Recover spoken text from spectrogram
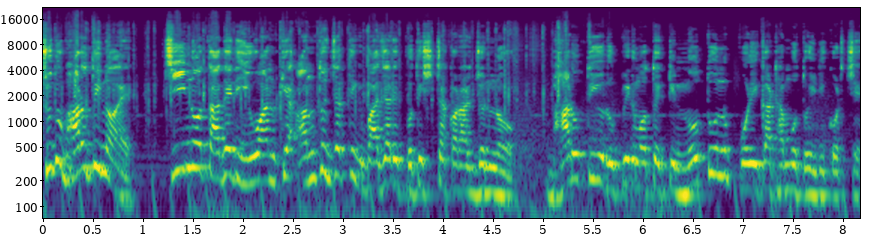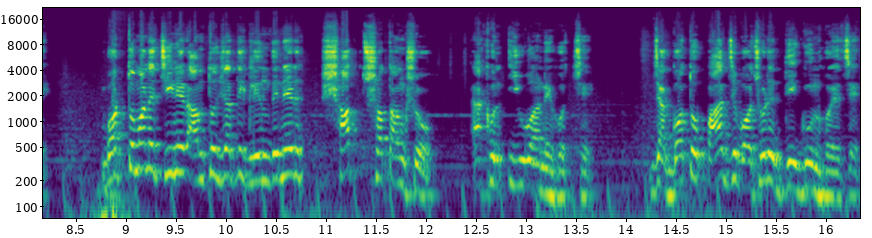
শুধু ভারতই নয়, চীনও তাদের ইউয়ানকে আন্তর্জাতিক বাজারে প্রতিষ্ঠা করার জন্য ভারতীয় রুপির মতো একটি নতুন পরিকাঠামো তৈরি করছে। বর্তমানে চীনের আন্তর্জাতিক লেনদেনের সাত শতাংশ এখন ইউয়ানে হচ্ছে, যা গত পাঁচ বছরে দ্বিগুণ হয়েছে।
